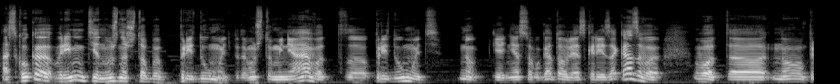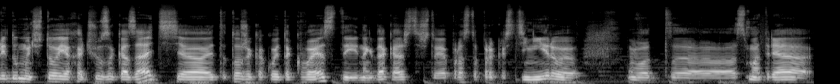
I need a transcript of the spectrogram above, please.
А сколько времени тебе нужно, чтобы придумать? Потому что у меня вот э, придумать, ну, я не особо готовлю, я скорее заказываю, вот, э, но придумать, что я хочу заказать, э, это тоже какой-то квест, и иногда кажется, что я просто прокрастинирую, вот, смотря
